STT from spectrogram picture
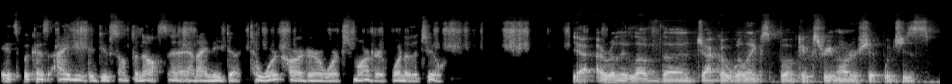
it's because I need to do something else, and, and I need to to work harder or work smarter. One of the two. Yeah, I really love the Jocko Willink's book, Extreme Ownership, which is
